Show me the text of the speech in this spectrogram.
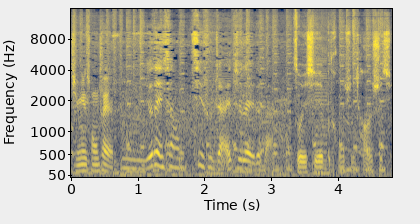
精力充沛。嗯，有点像技术宅之类的吧。做一些不同寻常的事情。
